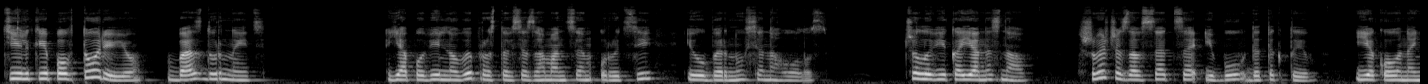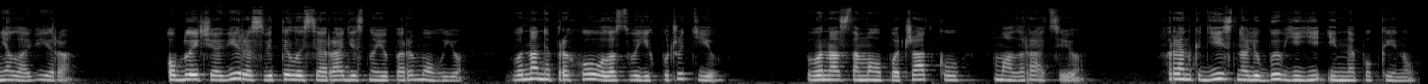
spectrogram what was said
Тільки повторюю, без дурниць. Я повільно випростався з гаманцем у руці і обернувся на голос. Чоловіка я не знав. Швидше за все, це і був детектив, якого найняла Віра. Обличчя Віри світилося радісною перемогою. Вона не приховувала своїх почуттів. Вона з самого початку мала рацію. Френк дійсно любив її і не покинув.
